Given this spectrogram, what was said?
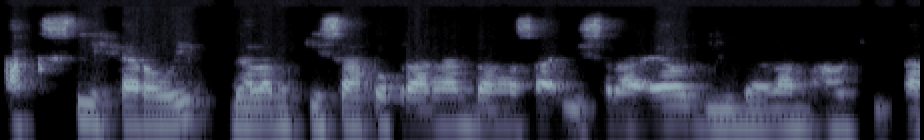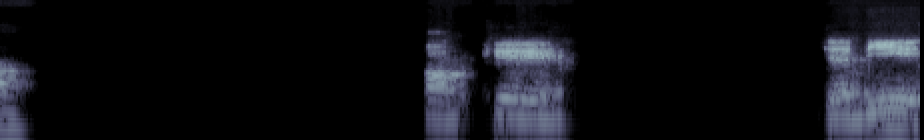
aksi heroik dalam kisah peperangan bangsa Israel di dalam Alkitab? Oke. Jadi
